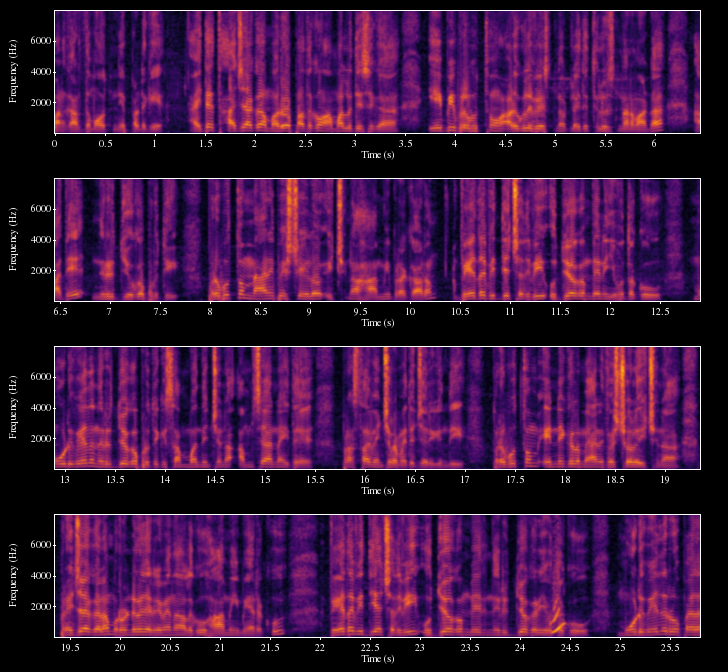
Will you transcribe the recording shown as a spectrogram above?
మనకు అర్థమవుతుంది ఇప్పటికే. అయితే తాజాగా మరో పథకం అమలు దిశగా ఏపీ ప్రభుత్వం అడుగులు వేస్తున్నట్లయితే తెలుస్తుందన్నమాట. అదే నిరుద్యోగ భృతి. ప్రభుత్వం మేనిఫెస్టోలో ఇచ్చిన హామీ ప్రకారం వేద విద్య చదివి ఉద్యోగం లేని యువతకు మూడు వేల నిరుద్యోగ భృతికి సంబంధించిన అంశాన్ని అయితే ప్రస్తావించడం అయితే జరిగింది. ప్రభుత్వం ఎన్నికల మేనిఫెస్టోలో ఇచ్చిన ప్రజాగలం రెండు వేల ఇరవై నాలుగు హామీ మేరకు వేద విద్య చదివి ఉద్యోగం లేని నిరుద్యోగ యువతకు మూడు వేల రూపాయల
